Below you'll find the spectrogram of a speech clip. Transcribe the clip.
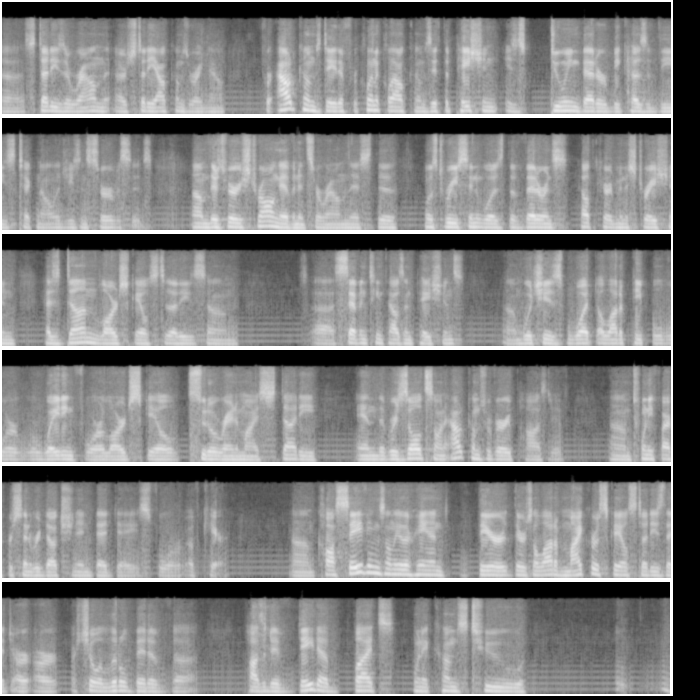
Uh, studies around the, or study outcomes right now. For outcomes data, for clinical outcomes, if the patient is doing better because of these technologies and services, um, there's very strong evidence around this. The most recent was the Veterans Healthcare Administration has done large-scale studies, um, uh, 17,000 patients, um, which is what a lot of people were, were waiting for, a large-scale pseudo-randomized study. And the results on outcomes were very positive, 25% um, reduction in bed days for of care. Um, cost savings, on the other hand, there, there's a lot of micro-scale studies that are, are, show a little bit of uh, positive data, but when it comes to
